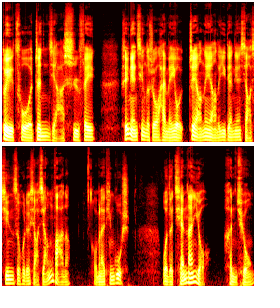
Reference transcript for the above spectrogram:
对错、真假、是非。谁年轻的时候还没有这样那样的一点点小心思或者小想法呢？我们来听故事。我的前男友很穷。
